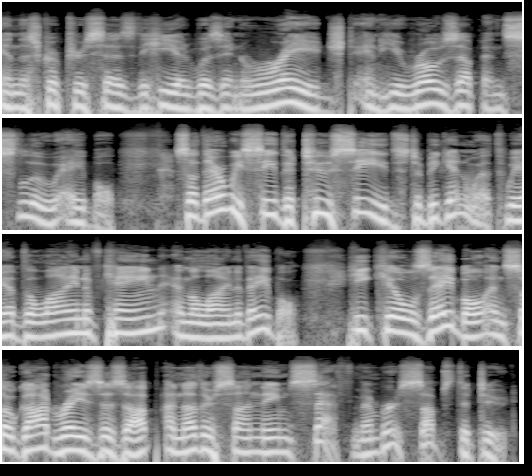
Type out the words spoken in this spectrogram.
And the scripture says that he was enraged and he rose up and slew Abel. So there we see the two seeds to begin with. We have the line of Cain and the line of Abel. He kills Abel, and so God raises up another son named Seth. Remember? Substitute.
